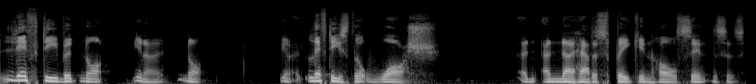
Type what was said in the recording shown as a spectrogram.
lefty, but not you know not you know lefties that wash. and, and know how to speak in whole sentences.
